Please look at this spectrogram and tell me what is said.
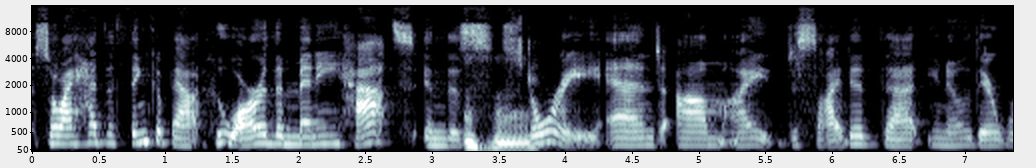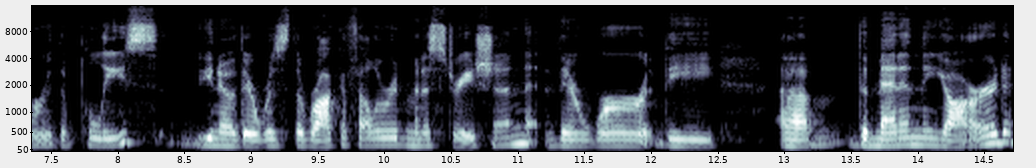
so I had to think about who are the many hats in this mm-hmm. story. And um, I decided that, you know, there were the police, you know, there was the Rockefeller administration, there were the um, the men in the yard,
